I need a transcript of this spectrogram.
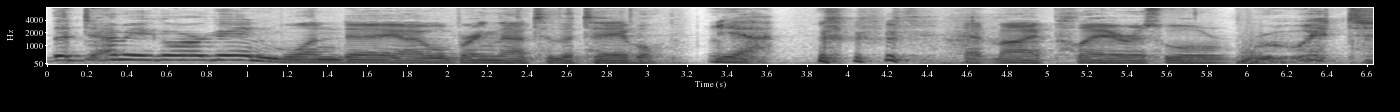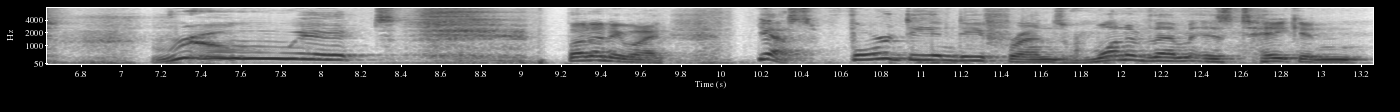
The Demogorgon! One day I will bring that to the table. Yeah. And my players will rue it. Rue it! But anyway, yes, four D&D friends, one of them is taken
